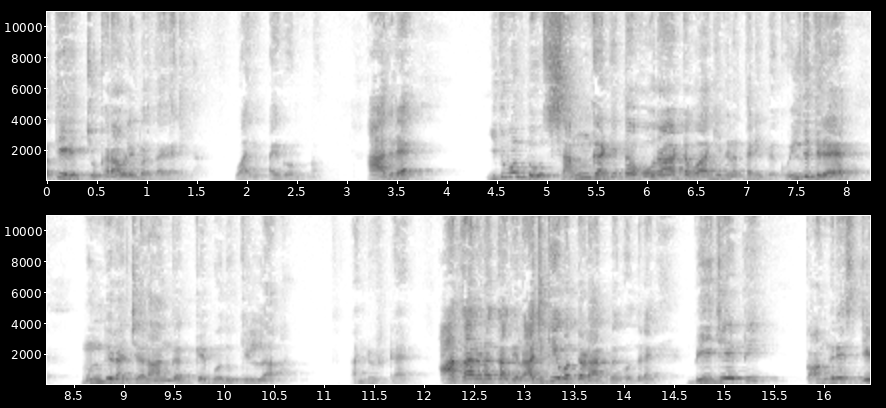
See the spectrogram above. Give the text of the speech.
ಅತಿ ಹೆಚ್ಚು ಕರಾವಳಿಗೆ ಬರ್ತಾ ಇದ್ದಾರೆ ಈಗ. ವೈ ಐ ಡೋಂಟ್ ನೋ ಆದರೆ ಇದು ಒಂದು ಸಂಘಟಿತ ಹೋರಾಟವಾಗಿ ಇದನ್ನು ತಡಿಬೇಕು. ಇಲ್ದಿದ್ರೆ ಮುಂದಿನ ಜನಾಂಗಕ್ಕೆ ಬದುಕಿಲ್ಲ. ಅಂಡರ್ಸ್ಟ್ಯಾಂಡ್ ಆ ಕಾರಣಕ್ಕಾಗಿ ರಾಜಕೀಯ ಒತ್ತಡ ಹಾಕಬೇಕು ಅಂದರೆ B J P Congress J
